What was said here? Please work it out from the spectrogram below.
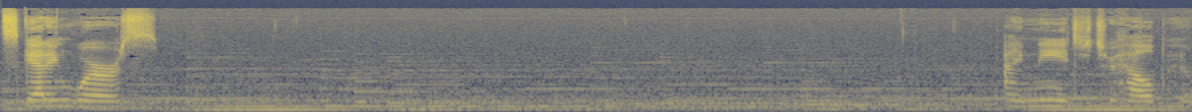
It's getting worse. I need to help him.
